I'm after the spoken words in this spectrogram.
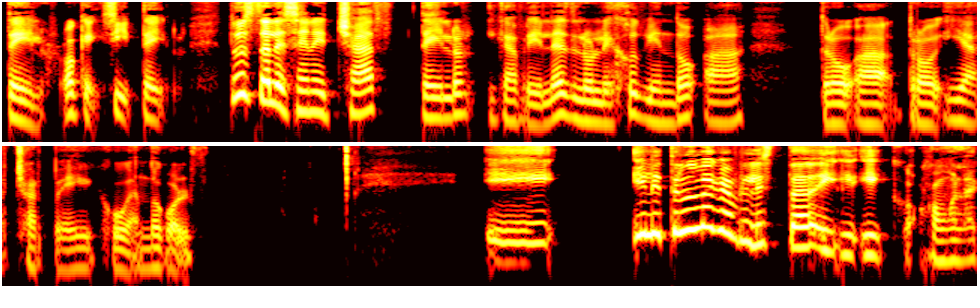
Taylor, ok, sí, Taylor. Entonces está la escena de Chad, Taylor y Gabriela desde lo lejos viendo a, Troy y a Charpey jugando golf. Y, y literal la Gabriela está, y, como la,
